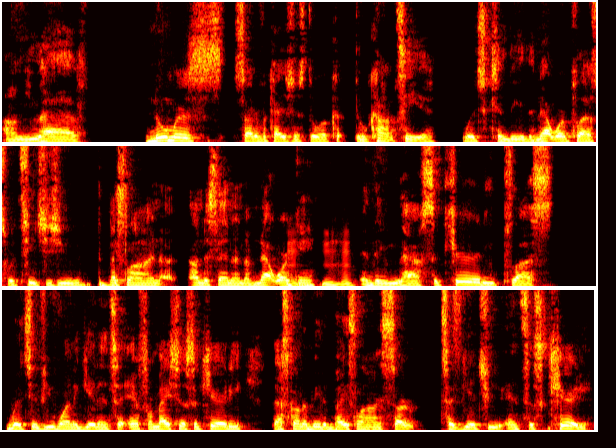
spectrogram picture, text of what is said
um, you have numerous certifications through, a, through CompTIA, which can be the Network Plus, which teaches you the baseline understanding of networking. Mm-hmm. And then you have Security Plus, which if you want to get into information security, that's going to be the baseline cert to get you into security.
